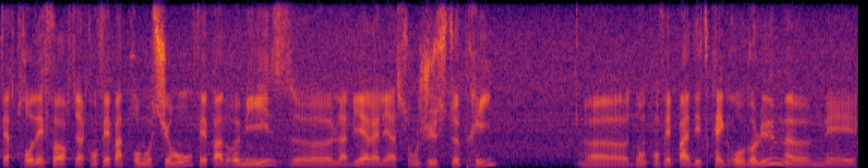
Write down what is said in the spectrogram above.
faire trop d'efforts. C'est-à-dire qu'on ne fait pas de promotion, on ne fait pas de remise. Euh, la bière, elle est à son juste prix. donc on ne fait pas des très gros volumes, mais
